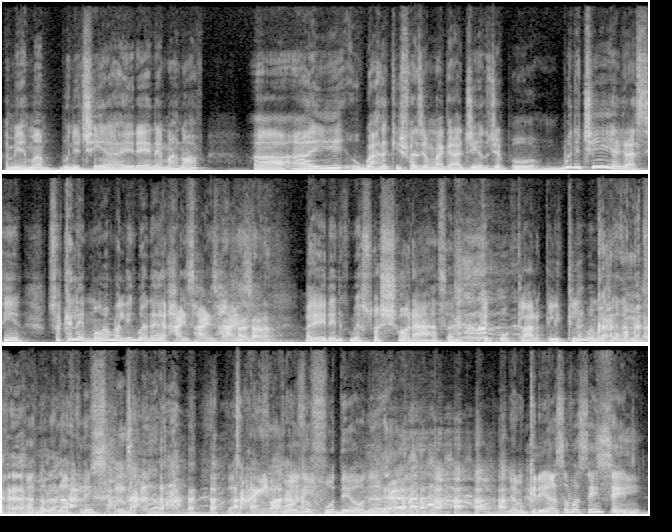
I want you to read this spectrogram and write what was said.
a minha irmã bonitinha, a Irene, a mais nova. Ah, aí o guarda quis fazer uma gradinha do tipo, bonitinha, gracinha. Só que alemão é uma língua, né? Heinz, Heinz, Heinz. Aí a Irene começou a chorar, sabe? Porque, pô, claro, aquele clima, imagina. Tá durando na frente. O famoso fudeu, né? Pô, mesmo criança você entende. Sim.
